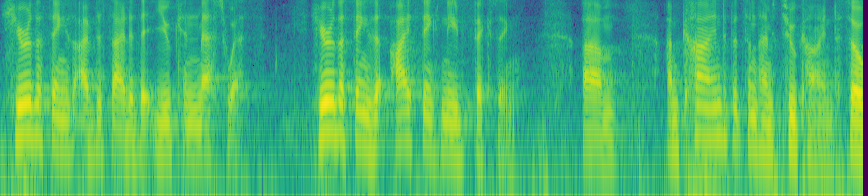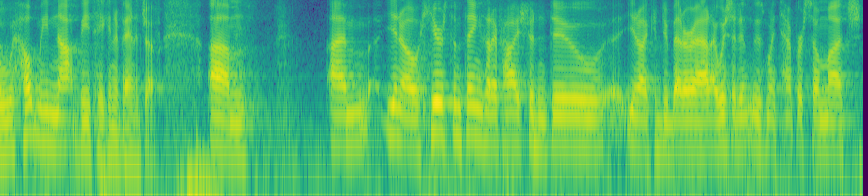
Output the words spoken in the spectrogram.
Here are the things I've decided that you can mess with. Here are the things that I think need fixing. Um, I'm kind, but sometimes too kind. So help me not be taken advantage of. Um, I'm, you know, here's some things that I probably shouldn't do, you know, I could do better at. I wish I didn't lose my temper so much.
